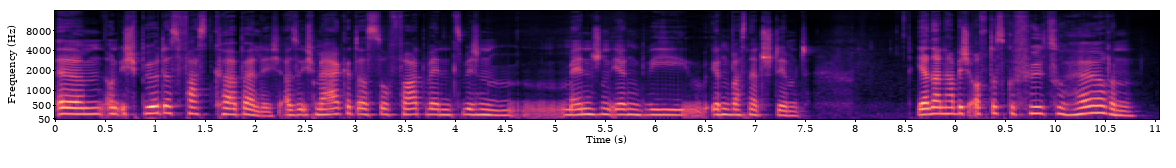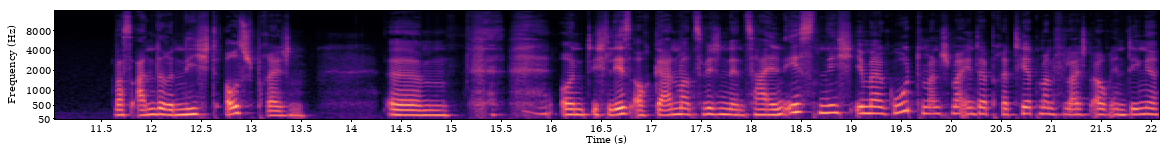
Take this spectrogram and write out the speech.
Ähm, und ich spüre das fast körperlich. Also ich merke das sofort, wenn zwischen Menschen irgendwie irgendwas nicht stimmt. Ja, dann habe ich oft das Gefühl zu hören, was andere nicht aussprechen. Ähm, und ich lese auch gern mal zwischen den Zeilen. Ist nicht immer gut. Manchmal interpretiert man vielleicht auch in Dinge,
